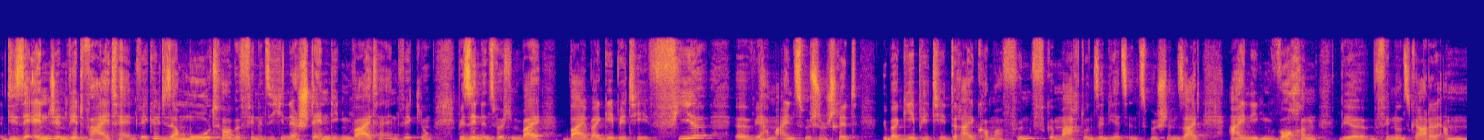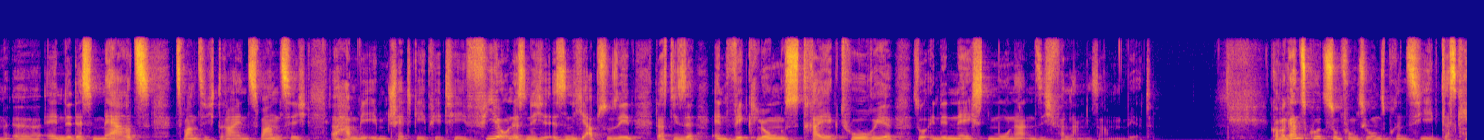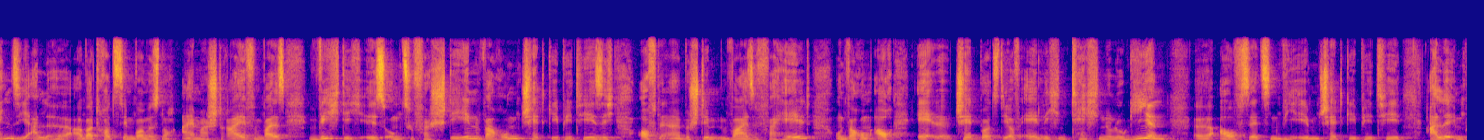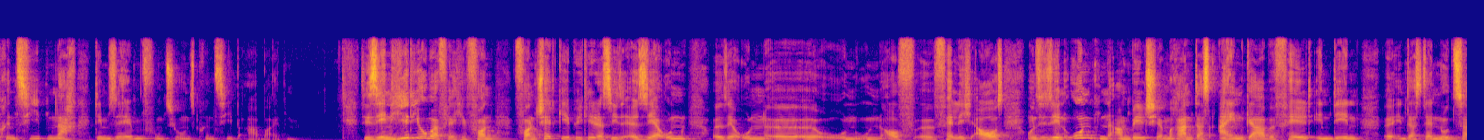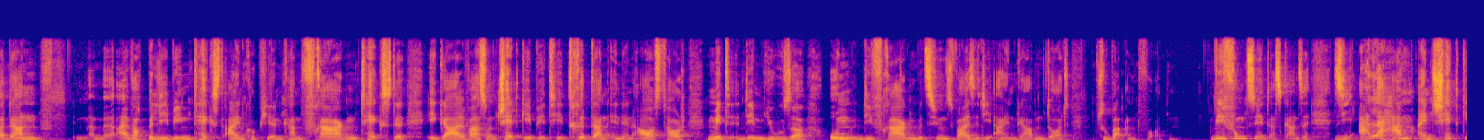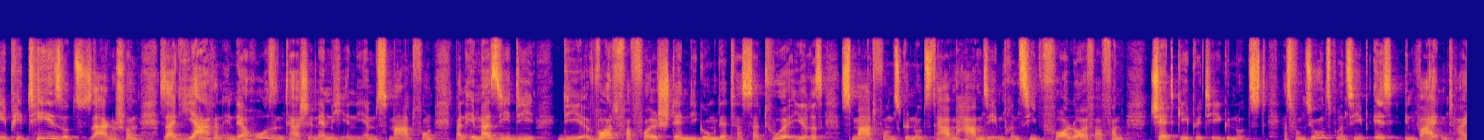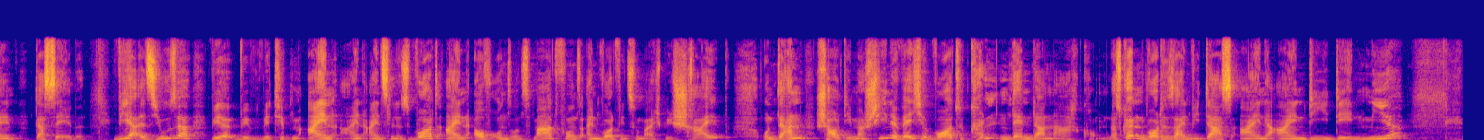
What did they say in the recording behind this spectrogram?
Diese Engine wird weiterentwickelt weiterentwickelt. Dieser Motor befindet sich in der ständigen Weiterentwicklung. Wir sind inzwischen bei, bei, bei GPT 4. Äh, wir haben einen Zwischenschritt über GPT 3,5 gemacht und sind jetzt inzwischen seit einigen Wochen, wir befinden uns gerade am äh, Ende des März 2023, äh, haben wir eben ChatGPT 4 und es ist nicht, ist nicht abzusehen, dass diese Entwicklungstrajektorie so in den nächsten Monaten sich verlangsamen wird. Kommen wir ganz kurz zum Funktionsprinzip. Das kennen Sie alle, aber trotzdem wollen wir es noch einmal streifen, weil es wichtig ist, um zu verstehen, warum ChatGPT sich oft in einer bestimmten Weise verhält und warum auch Chatbots, die auf ähnlichen Technologien äh, aufsetzen wie eben ChatGPT, alle im Prinzip nach demselben Funktionsprinzip arbeiten. Sie sehen hier die Oberfläche von, von ChatGPT, das sieht äh, sehr, un, äh, sehr un, äh, un, unauffällig aus. Und Sie sehen unten am Bildschirmrand das Eingabefeld, in, den, in das der Nutzer dann einfach beliebigen Text einkopieren kann, Fragen, Texte, egal was. Und ChatGPT tritt dann in den Austausch mit dem User, um die Fragen bzw. die Eingaben dort zu beantworten. Wie funktioniert das Ganze? Sie alle haben ein Chat-GPT sozusagen schon seit Jahren in der Hosentasche, nämlich in Ihrem Smartphone. Wann immer Sie die, die Wortvervollständigung der Tastatur Ihres Smartphones genutzt haben, haben Sie im Prinzip Vorläufer von Chat-GPT genutzt. Das Funktionsprinzip ist in weiten Teilen dasselbe. Wir als User, wir, wir, wir tippen ein, ein einzelnes Wort ein auf unseren Smartphones, ein Wort wie zum Beispiel Schreib, und dann schaut die Maschine, welche Worte könnten denn danach kommen. Das könnten Worte sein wie das, eine, eine, ein, die, den, mir.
